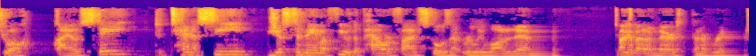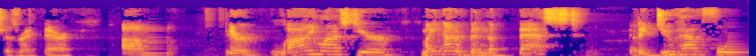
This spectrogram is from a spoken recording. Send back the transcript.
to Ohio State to Tennessee, just to name a few of the Power Five schools that really wanted him. Talk about embarrassment of riches right there. Um, their line last year might not have been the best, but they do have four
